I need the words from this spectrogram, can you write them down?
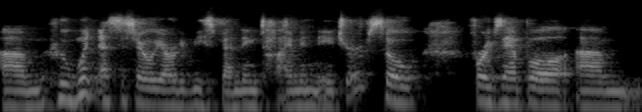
um, who wouldn't necessarily already be spending time in nature. So, for example, um,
